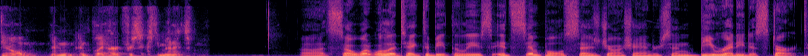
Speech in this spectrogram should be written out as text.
you know, and, and play hard for sixty minutes. Uh, so, what will it take to beat the Leafs? It's simple, says Josh Anderson. Be ready to start.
